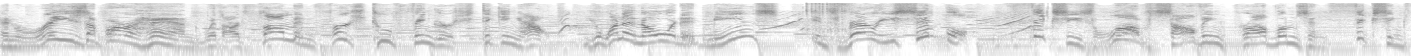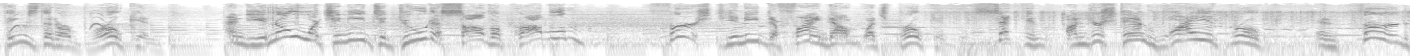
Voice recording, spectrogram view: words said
and raise up our hand with our thumb and first two fingers sticking out. You want to know what it means? It's very simple. Fixies love solving problems and fixing things that are broken. And do you know what you need to do to solve a problem? First, you need to find out what's broken. Second, understand why it broke. And third,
